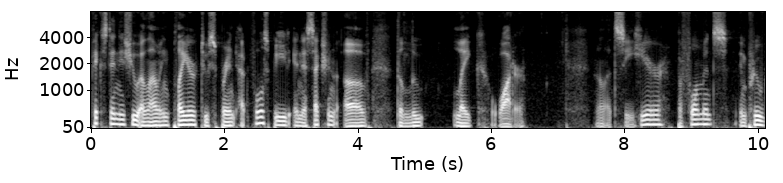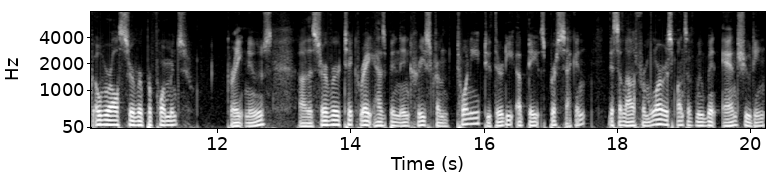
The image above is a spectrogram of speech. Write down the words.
fixed an issue allowing player to sprint at full speed in a section of the loot lake water. Now let's see here. Performance improved overall server performance. Great news. Uh, the server tick rate has been increased from 20 to 30 updates per second. This allows for more responsive movement and shooting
